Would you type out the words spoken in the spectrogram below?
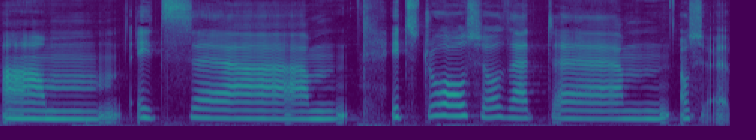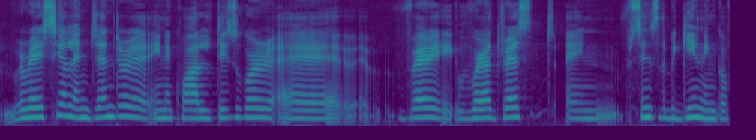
Um, it's um, it's true also that um, also, uh, racial and gender inequalities were uh, very were addressed in since the beginning of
